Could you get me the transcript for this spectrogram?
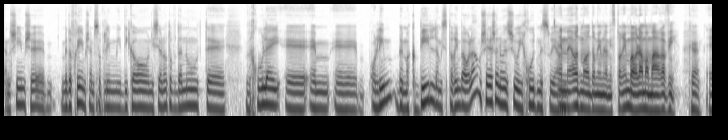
uh, אנשים שמדווחים שהם סובלים מדיכאון, ניסיונות אובדנות, uh, וכולי, אה, הם אה, עולים במקביל למספרים בעולם, שיש לנו איזשהו ייחוד מסוים? הם מאוד מאוד דומים למספרים בעולם המערבי. כן. אה,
